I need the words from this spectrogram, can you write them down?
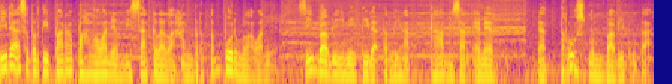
Tidak seperti para pahlawan yang bisa kelelahan bertempur melawannya. Si babi ini tidak terlihat kehabisan energi dan terus membabi buta,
